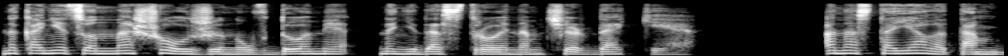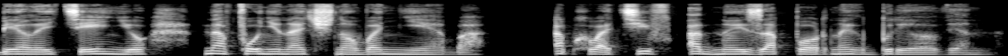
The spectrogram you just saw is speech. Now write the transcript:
Наконец он нашел жену в доме на недостроенном чердаке. Она стояла там белой тенью на фоне ночного неба, обхватив одно из опорных брёвен.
